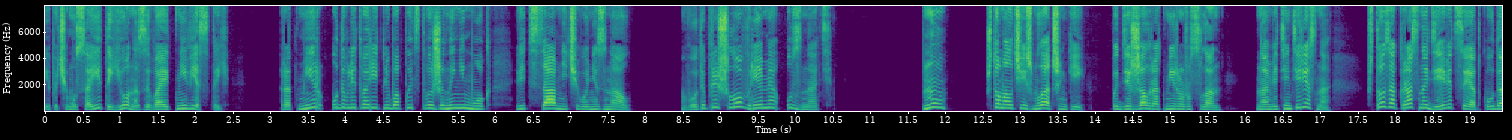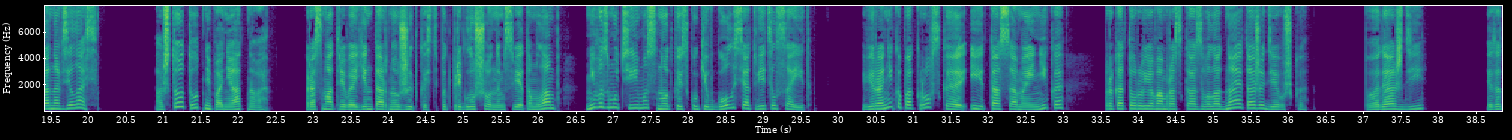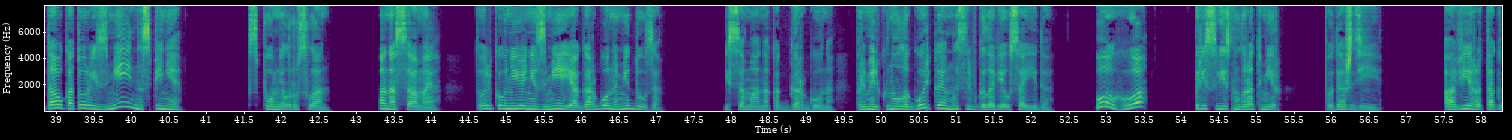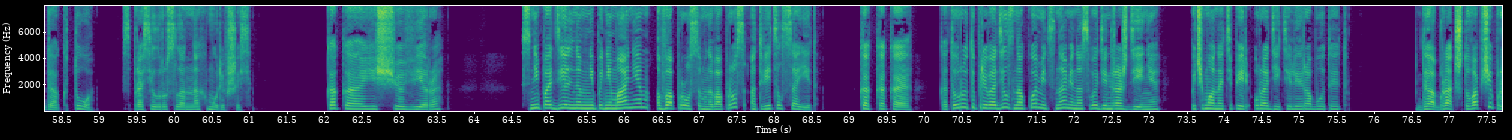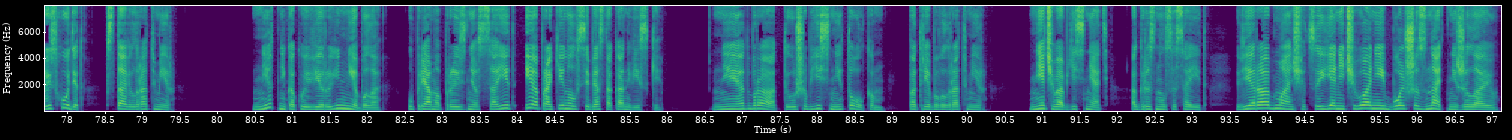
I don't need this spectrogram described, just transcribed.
И почему Саид ее называет невестой? Ратмир удовлетворить любопытство жены не мог, ведь сам ничего не знал. Вот и пришло время узнать. «Ну, что молчишь, младшенький?» — поддержал Ратмира Руслан. «Нам ведь интересно, что за красная девица и откуда она взялась?» «А что тут непонятного?» Рассматривая янтарную жидкость под приглушенным светом ламп, невозмутимо, с ноткой скуки в голосе ответил Саид. «Вероника Покровская и та самая Ника, про которую я вам рассказывал, одна и та же девушка». «Подожди. Это та, у которой змей на спине?» — вспомнил Руслан. «Она самая. Только у нее не змея, а горгона-медуза». И сама она как горгона. Промелькнула горькая мысль в голове у Саида. «Ого!» — присвистнул Ратмир. «Подожди. А Вера тогда кто?» — спросил Руслан, нахмурившись. «Какая еще Вера?» С неподдельным непониманием, вопросом на вопрос ответил Саид. «Как какая? которую ты приводил знакомить с нами на свой день рождения. Почему она теперь у родителей работает?» «Да, брат, что вообще происходит?» — вставил Ратмир. «Нет никакой веры и не было», — упрямо произнес Саид и опрокинул в себя стакан виски. «Нет, брат, ты уж объясни толком», — потребовал Ратмир. «Нечего объяснять», — огрызнулся Саид. «Вера обманщица, и я ничего о ней больше знать не желаю».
